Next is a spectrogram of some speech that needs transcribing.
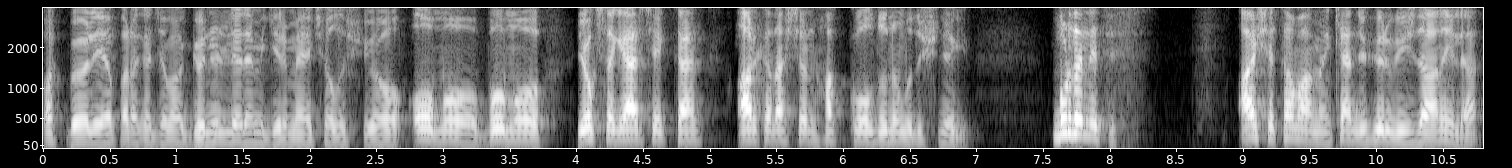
Bak böyle yaparak acaba gönüllere mi girmeye çalışıyor? O mu bu mu? Yoksa gerçekten arkadaşların hakkı olduğunu mu düşünüyor gibi. Burada netiz. Ayşe tamamen kendi hür vicdanıyla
